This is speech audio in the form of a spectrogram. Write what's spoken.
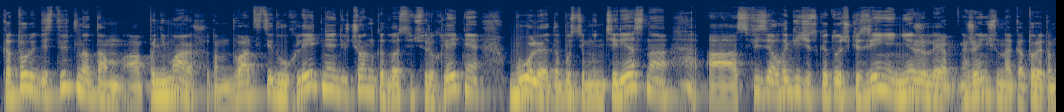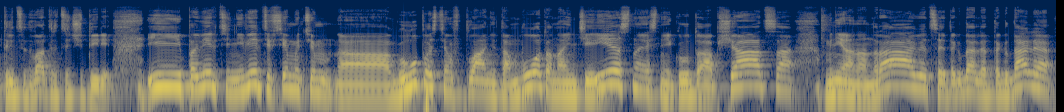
которые действительно там а, понимают, что там 22-летняя девчонка, 24-летняя более, допустим, интересна с физиологической точки зрения, нежели женщина, которая там 32-34. И поверьте, не верьте всем этим глупостям в плане там вот, она интересная, с ней круто общаться, мне она нравится и так далее, и так далее далее,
